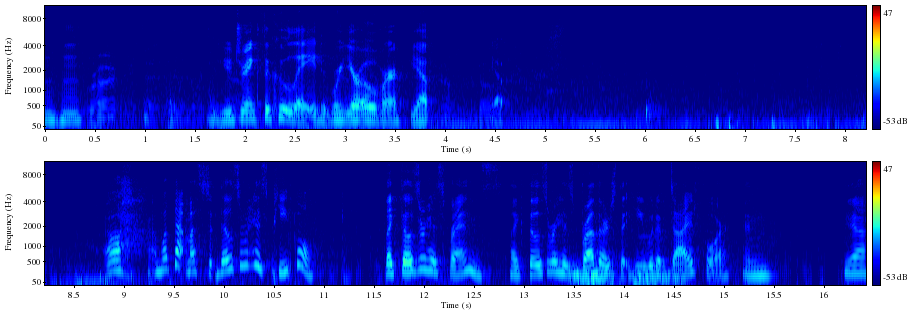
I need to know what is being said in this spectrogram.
Mm-hmm. Right. They said, "We're going to You drink the Kool Aid, where you're over. Yep. Yep. Oh, and what that must have those were his people. Like those were his friends. Like those were his brothers that he would have died for. And yeah.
